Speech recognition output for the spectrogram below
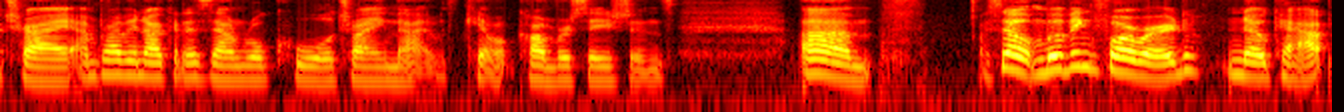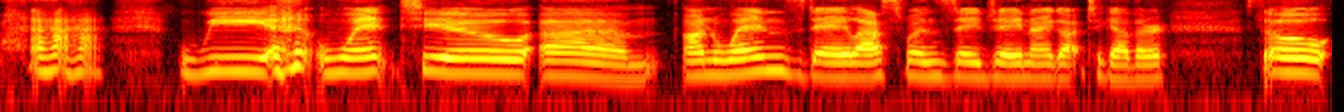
to try. I'm probably not to sound real cool trying that with conversations. Um, so moving forward, no cap. we went to um, on Wednesday, last Wednesday. Jay and I got together. So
